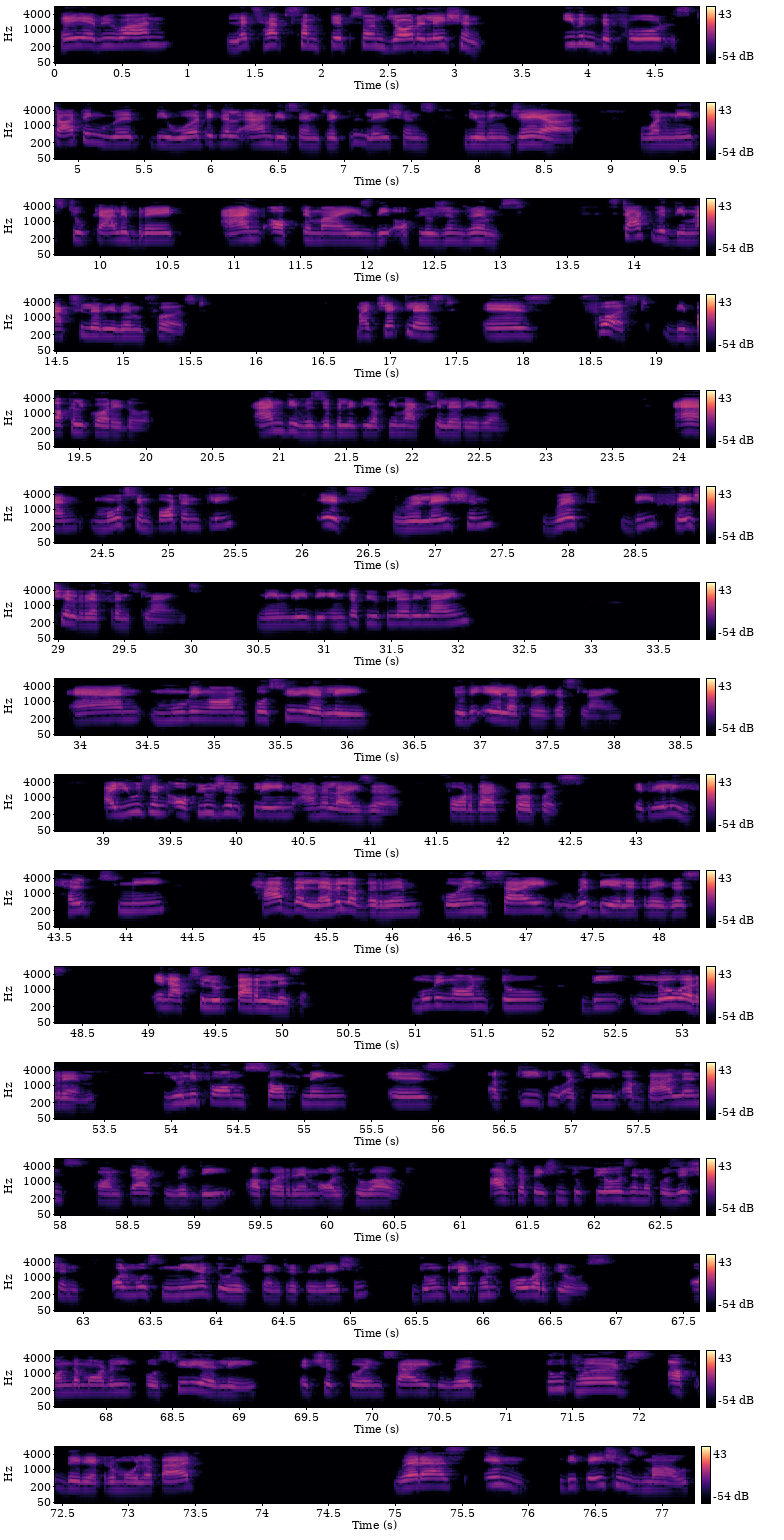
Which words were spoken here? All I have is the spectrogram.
Hey everyone, let's have some tips on jaw relation. Even before starting with the vertical and centric relations during JR, one needs to calibrate and optimize the occlusion rims. Start with the maxillary rim first. My checklist is first the buccal corridor and the visibility of the maxillary rim. And most importantly, its relation with the facial reference lines, namely the interpupillary line and moving on posteriorly to the alar tragus line. I use an occlusal plane analyzer for that purpose. It really helps me have the level of the rim coincide with the alar tragus in absolute parallelism. Moving on to the lower rim, uniform softening is a key to achieve a balanced contact with the upper rim all throughout. Ask the patient to close in a position almost near to his centric relation. Don't let him overclose. On the model posteriorly, it should coincide with two thirds up the retromolar pad. Whereas in the patient's mouth,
